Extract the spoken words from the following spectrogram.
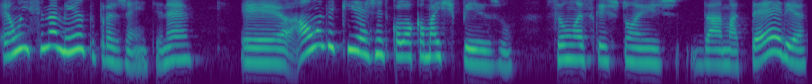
é um ensinamento para a gente, né? É, aonde que a gente coloca mais peso? São nas questões da matéria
